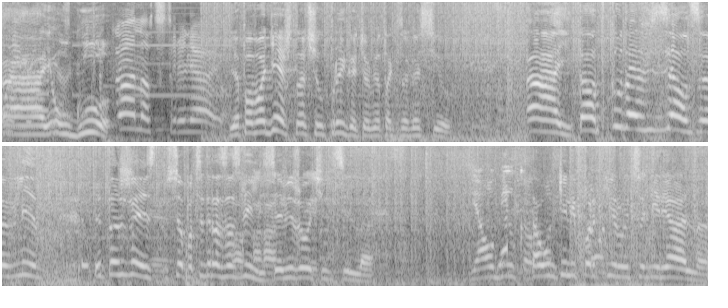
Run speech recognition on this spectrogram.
Ай, ого! Ганов стреляю. Я по воде начал прыгать, он меня так загасил. Ай, да откуда взялся, блин? Это жесть. Все, пацаны разозлились, я вижу очень сильно. Я убил Да кого он телепортируется нереально.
